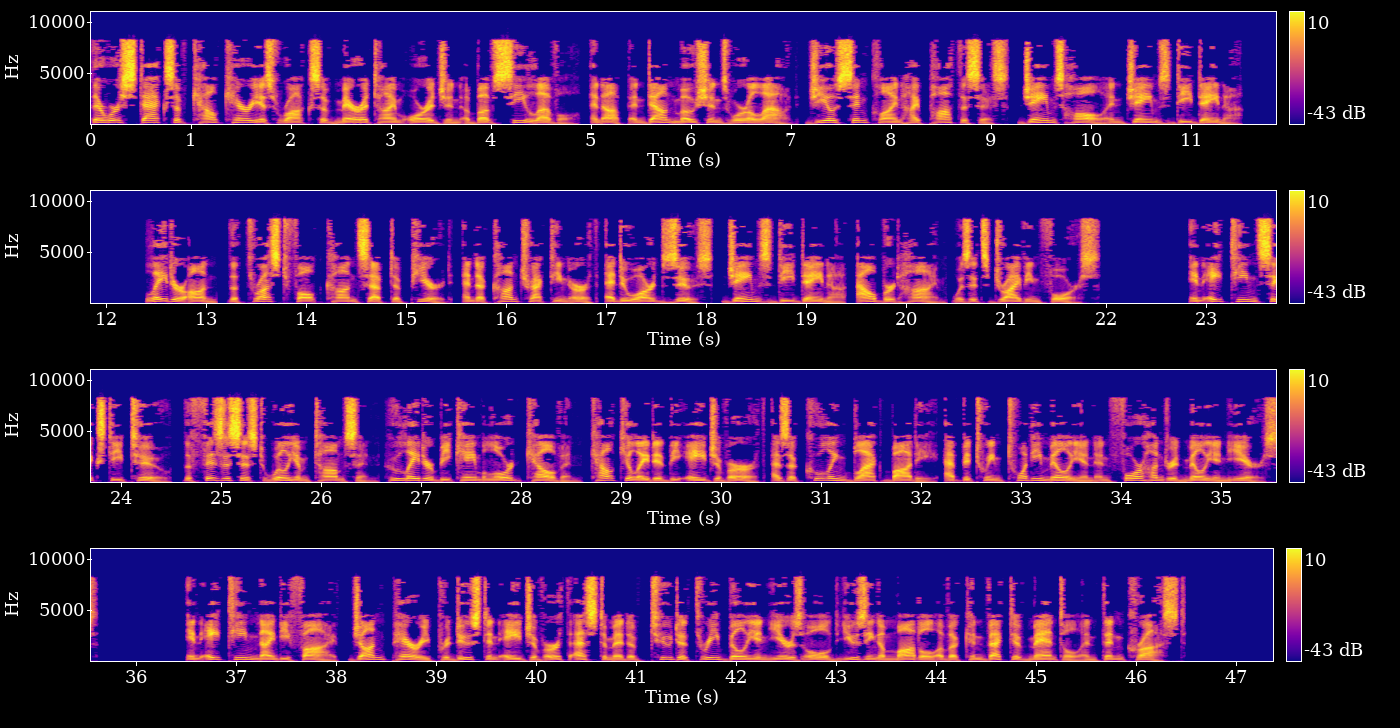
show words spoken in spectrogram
There were stacks of calcareous rocks of maritime origin above sea level, and up and down motions were allowed geosyncline hypothesis, James Hall and James D. Dana. Later on, the thrust fault concept appeared, and a contracting Earth Eduard Suess, James D. Dana, Albert Heim was its driving force. In 1862, the physicist William Thomson who later became Lord Kelvin calculated the age of Earth as a cooling black body at between 20 million and 400 million years. In 1895, John Perry produced an age of Earth estimate of 2 to 3 billion years old using a model of a convective mantle and thin crust.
